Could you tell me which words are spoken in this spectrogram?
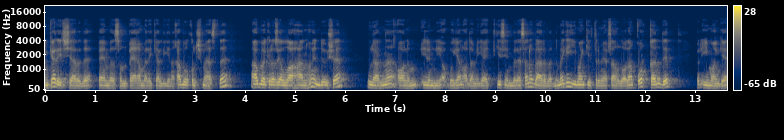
inkor etishar edi payg'ambar alayhisalomni payg'ambar ekanligini qabul qilishmasdi. Abu bakr roziyallohu anhu endi o'sha ularni olim ilmli bo'lgan odamiga aytdiki sen bilasanu baribir nimaga iymon keltirmayapsan xudodan qo'rqqin deb bir iymonga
